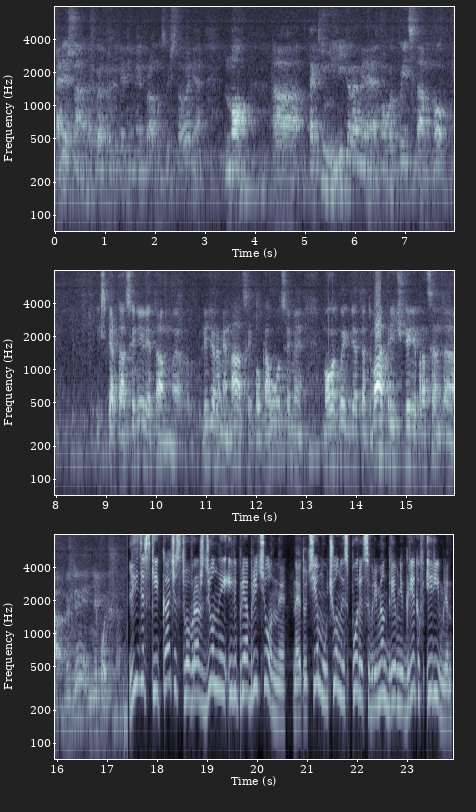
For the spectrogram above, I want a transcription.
конечно, такое определение имеет право на существование, но а, такими лидерами могут быть там, ну, эксперты оценили там э, лидерами наций, полководцами, могут быть где-то 2-3-4% людей, не больше. Лидерские качества врожденные или приобретенные. На эту тему ученые спорят со времен древних греков и римлян.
